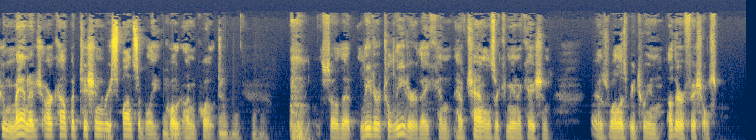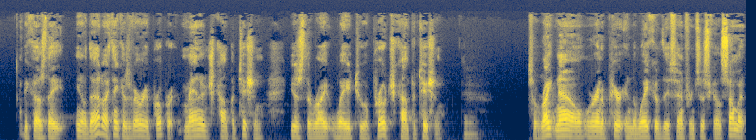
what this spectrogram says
to manage our competition responsibly, Mhm. quote unquote, Mhm. Mhm. so that leader to leader they can have channels of communication as well as between other officials. Because they, you know, that I think is very appropriate. Manage competition is the right way to approach competition. Mm. So right now we're in a period in the wake of the San Francisco summit,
